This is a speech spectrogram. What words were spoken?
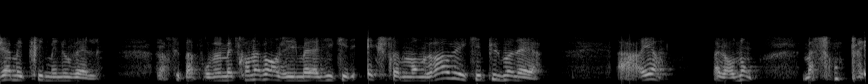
jamais pris de mes nouvelles. Alors, c'est pas pour me mettre en avant. J'ai une maladie qui est extrêmement grave et qui est pulmonaire. Ah, rien. Alors non, ma santé.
